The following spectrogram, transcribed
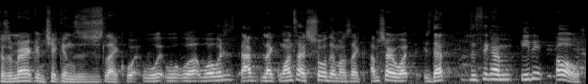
because American chickens is just like what what what, what is I, like once I saw them I was like I'm sorry what is that the thing I'm eating? Oh.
